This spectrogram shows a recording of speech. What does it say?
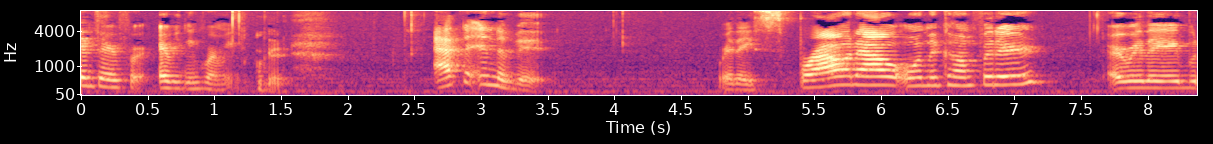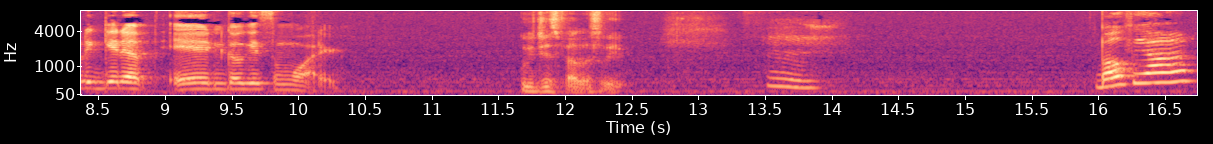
answered for everything for me. okay At the end of it, were they sprout out on the comforter, or were they able to get up and go get some water? We just fell asleep Hmm. Both of y'all?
